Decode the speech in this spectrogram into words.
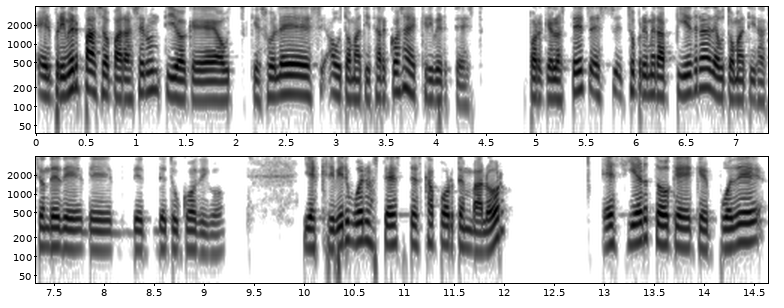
el primer paso para ser un tío que, que suele automatizar cosas es escribir test. Porque los tests es tu primera piedra de automatización de, tu código y escribir buenos test, que aporten valor, es cierto que, puede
